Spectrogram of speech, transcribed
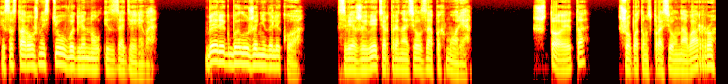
и с осторожностью выглянул из-за дерева. Берег был уже недалеко. Свежий ветер приносил запах моря. «Что это?» — шепотом спросил Наварро,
